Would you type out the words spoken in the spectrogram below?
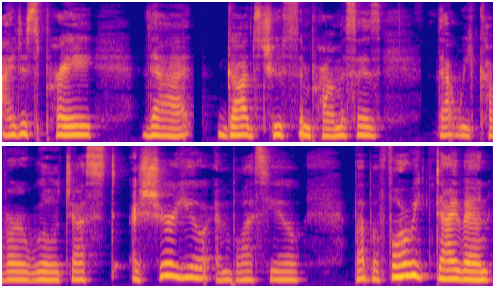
I just pray that God's truths and promises that we cover will just assure you and bless you. But before we dive in,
